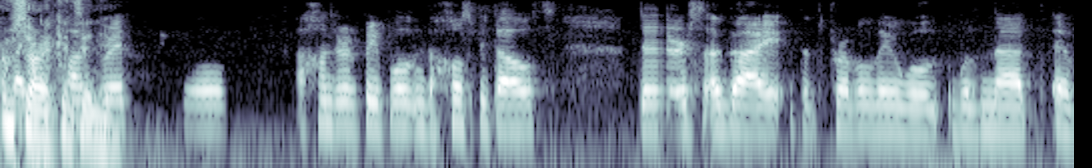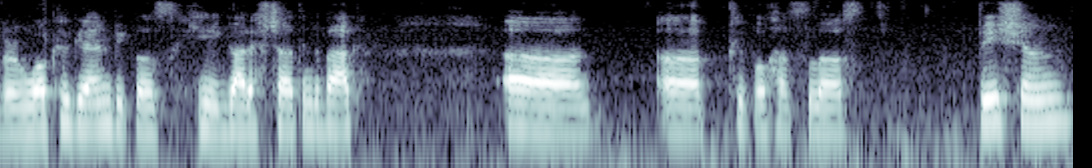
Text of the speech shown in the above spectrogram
I'm like sorry, continue. 100 people, 100 people in the hospitals. There's a guy that probably will, will not ever walk again because he got a shot in the back. Uh, uh, people has lost vision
